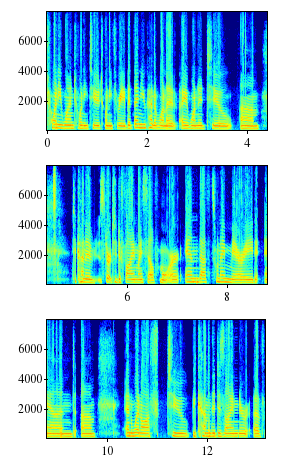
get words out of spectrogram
21, 22, 23, but then you kind of want to, I wanted to, um, to kind of start to define myself more. And that's when I married and um, and went off to become the designer of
